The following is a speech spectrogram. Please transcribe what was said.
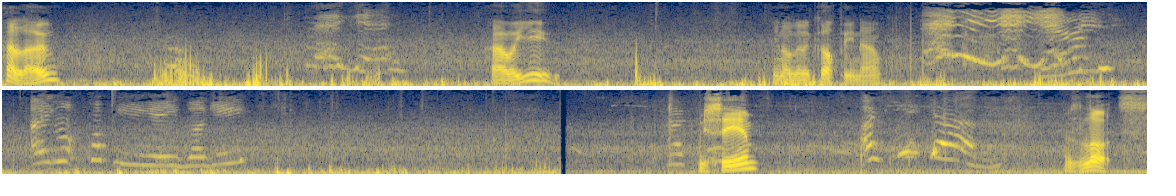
Hello. How are you? You're not going to copy now. I'm not copying anybody. You see him? I see them. There's lots.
